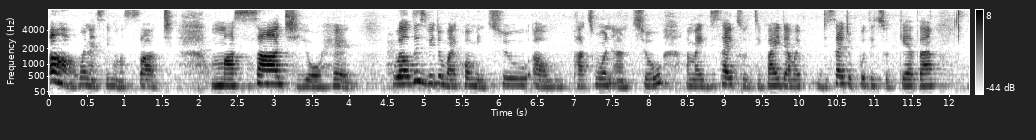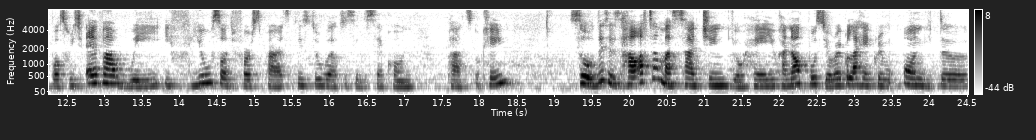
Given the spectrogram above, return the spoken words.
Ah when i say massage massage your hair. Well this video might come in two um part one and two. I might decide to divide i might decide to put it together but whichever way if you saw the first part please do well to see the second part okay? So this is how after massaging your hair you can now put your regular hair cream on the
